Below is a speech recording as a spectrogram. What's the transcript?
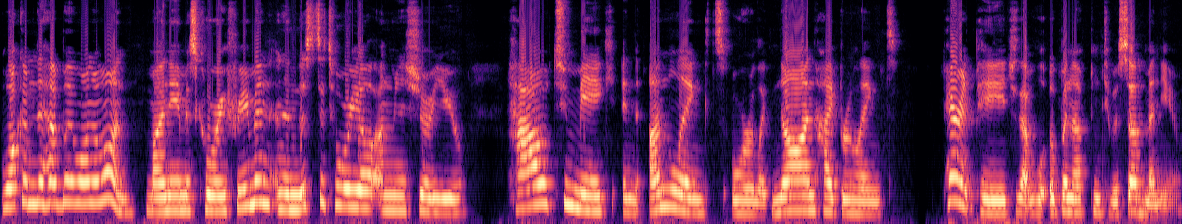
Welcome to Headway 101. My name is Corey Freeman, and in this tutorial, I'm going to show you how to make an unlinked or like non-hyperlinked parent page that will open up into a submenu.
